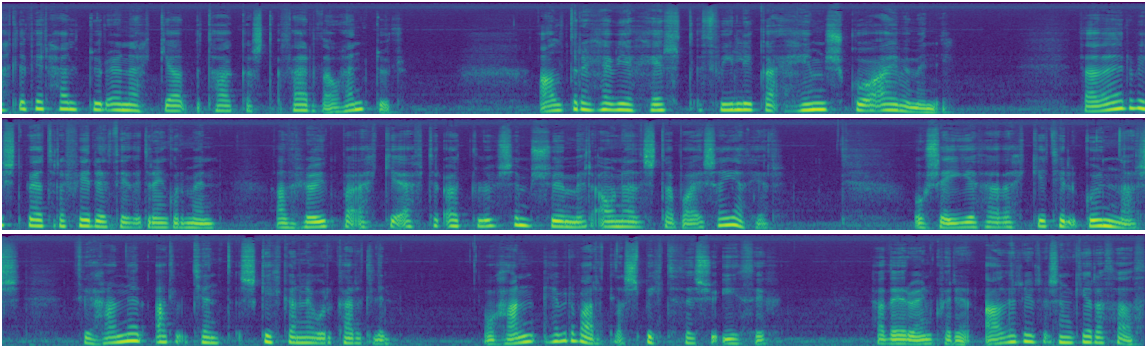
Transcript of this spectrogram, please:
ætli þér heldur en ekki að takast ferð á hendur. Aldrei hef ég heyrt því líka heimsku og æfiminni. Það er vist betra fyrir þig, drengur minn, að hlaupa ekki eftir öllu sem sumir á neðstabæ segja þér. Og segi það ekki til Gunnars því hann er alltjent skikkanlegur karlinn og hann hefur varðla spitt þessu í þig. Það eru einhverjir aðrir sem gera það.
